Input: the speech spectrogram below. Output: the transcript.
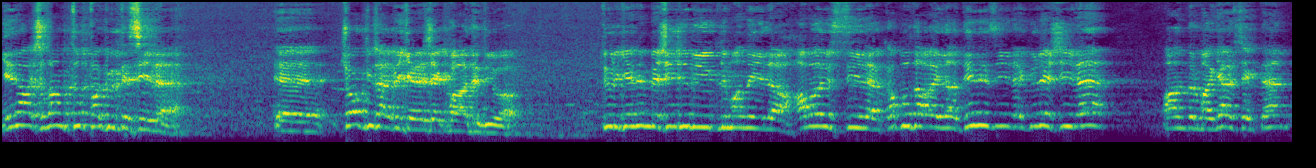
yeni açılan tıp fakültesiyle, e, çok güzel bir gelecek vaat ediyor. Türkiye'nin 5. büyük limanıyla, hava üssüyle, Kapıdağ'ıyla, deniziyle, güneşiyle Bandırma gerçekten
